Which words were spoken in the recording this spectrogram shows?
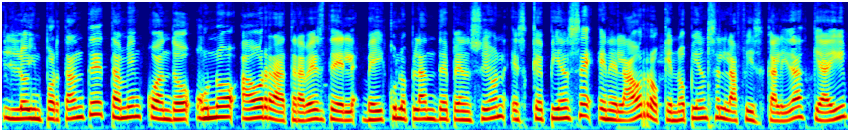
lo importante también cuando uno ahorra a través del vehículo plan de pensión es que piense en el ahorro, que no piense en la fiscalidad, que ahí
